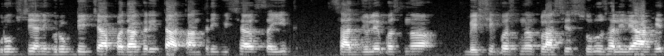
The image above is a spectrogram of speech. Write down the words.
ग्रुप सी आणि ग्रुप डी च्या पदाकरिता तांत्रिक विषयासहित सात जुलैपासून बेसिकपासून क्लासेस सुरू झालेले आहेत.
